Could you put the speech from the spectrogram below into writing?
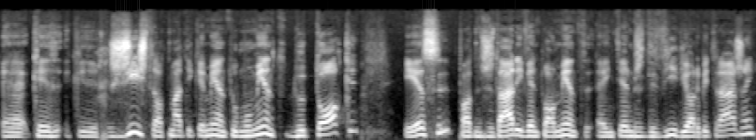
eh, que, que registra automaticamente o momento do toque, esse pode-nos dar, eventualmente, em termos de vídeo arbitragem,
